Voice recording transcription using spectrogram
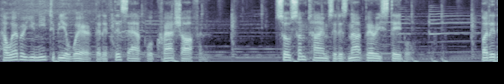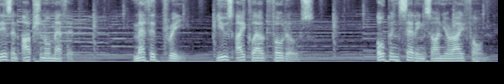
However you need to be aware that if this app will crash often. So sometimes it is not very stable. But it is an optional method. Method 3. Use iCloud Photos. Open Settings on your iPhone.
